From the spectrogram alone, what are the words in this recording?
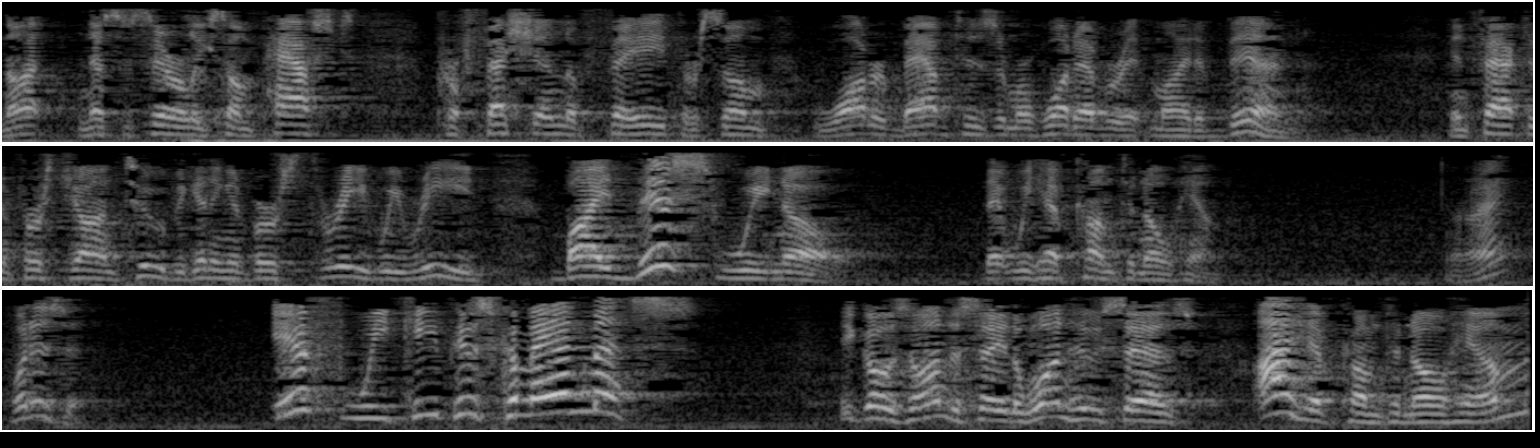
Not necessarily some past profession of faith or some water baptism or whatever it might have been. In fact, in 1 John 2, beginning in verse 3, we read, By this we know that we have come to know Him. All right? What is it? If we keep His commandments. He goes on to say, The one who says, I have come to know Him,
